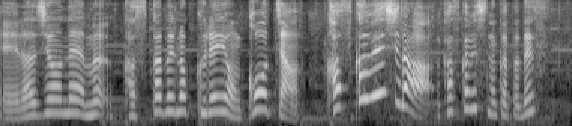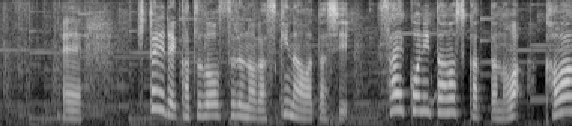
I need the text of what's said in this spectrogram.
えー、ラジオネーム春日部のクレヨンこうちゃん。春日部市だ。春日部市の方です。えー、一人で活動するのが好きな私。最高に楽しかったのは川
